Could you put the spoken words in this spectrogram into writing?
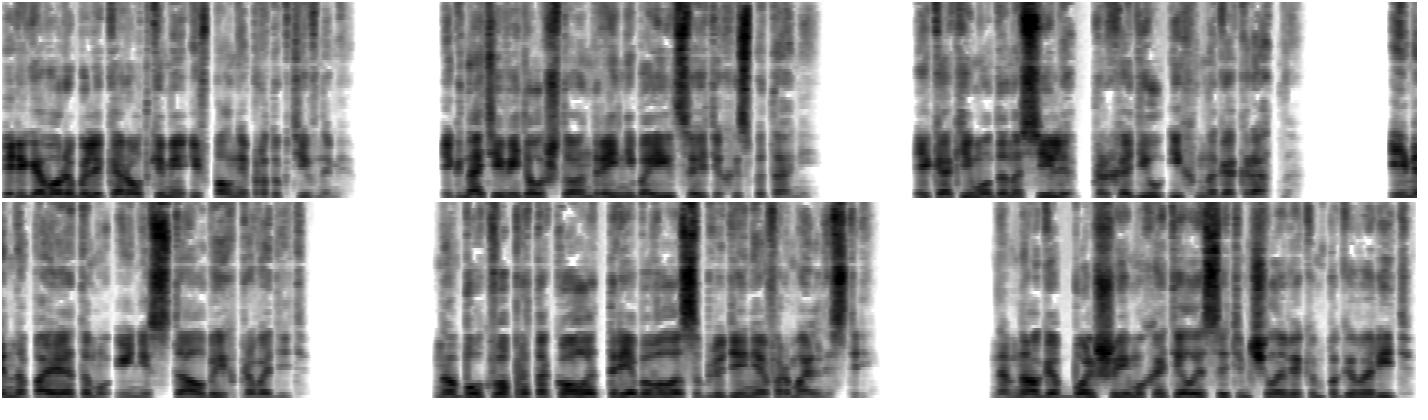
Переговоры были короткими и вполне продуктивными. Игнатий видел, что Андрей не боится этих испытаний. И как ему доносили, проходил их многократно. Именно поэтому и не стал бы их проводить. Но буква протокола требовала соблюдения формальностей. Намного больше ему хотелось с этим человеком поговорить,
